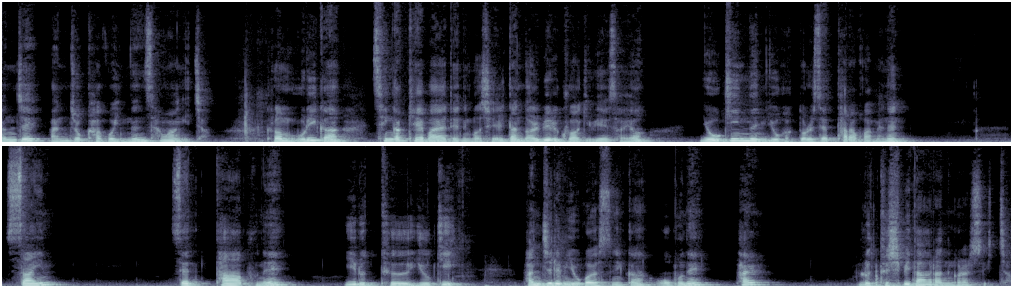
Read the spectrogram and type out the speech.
현재 만족하고 있는 상황이죠. 그럼 우리가 생각해 봐야 되는 것이 일단 넓이를 구하기 위해서요. 여기 있는 요 각도를 세타라고 하면은 사인 세타분의 2루트 6이 반지름이 요거였으니까 5분의 8 루트 10이다라는 걸 알 수 있죠.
